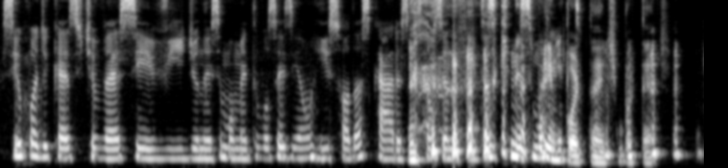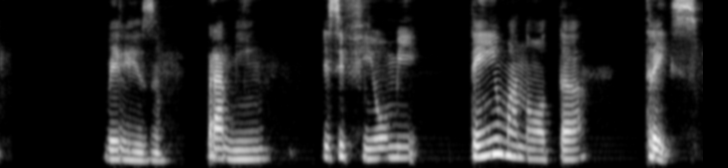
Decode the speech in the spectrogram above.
Se o podcast tivesse vídeo nesse momento, vocês iam rir só das caras que estão sendo feitas aqui nesse momento. Importante, importante. Beleza. Para mim, esse filme tem uma nota 3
